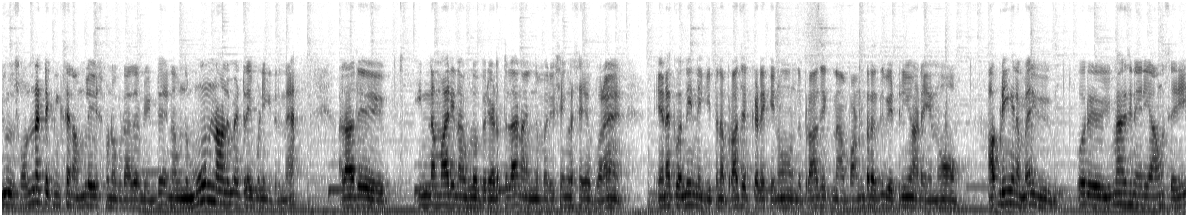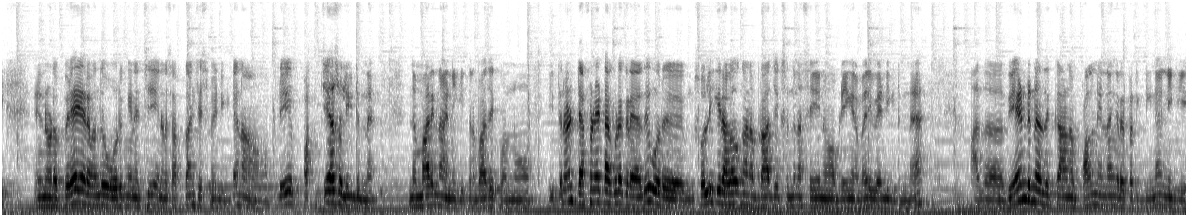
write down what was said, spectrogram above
யூஸ் சொன்ன டெக்னிக்ஸை நம்மளே யூஸ் பண்ணக்கூடாது அப்படின்ட்டு நான் வந்து மூணு நாளுமே ட்ரை பண்ணிக்கிட்டு இருந்தேன். அதாவது இந்த மாதிரி நான் இவ்வளோ பெரிய இடத்துல நான் இந்த மாதிரி விஷயங்களை செய்ய போகிறேன் எனக்கு வந்து இன்றைக்கி இத்தனை ப்ராஜெக்ட் கிடைக்கணும் இந்த ப்ராஜெக்ட் நான் பண்ணுறது வெற்றியும் அடையணும் அப்படிங்கிற மாதிரி ஒரு இமேஜினரியாகவும் சரி என்னோடய பிரேயரை வந்து ஒருங்கிணைச்சு என்னோட சப்கான்ஷியஸ் மைண்ட் நான் அப்படியே பச்சையாக சொல்லிட்டு இருந்தேன். இந்த மாதிரி நான் இன்றைக்கி இத்தனை ப்ராஜெக்ட் பண்ணணும். இத்தனை டெஃபினட்டாக கூட கிடையாது ஒரு சொல்லிக்கிற அளவுக்கான ப்ராஜெக்ட்ஸ் வந்து நான் செய்யணும் அப்படிங்கிற மாதிரி வேண்டிகிட்டு இருந்தேன். அதை வேண்டுனதுக்கான பலன் என்னங்கிற பார்த்தீங்கன்னா இன்றைக்கி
